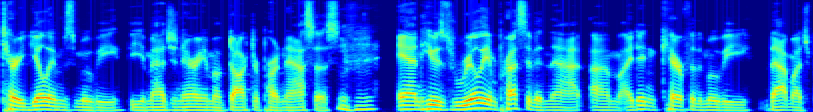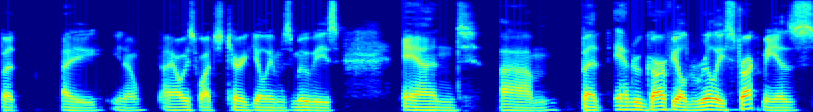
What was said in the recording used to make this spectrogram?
Terry Gilliam's movie, The Imaginarium of Doctor Parnassus. hmm and he was really impressive in that. Um, I didn't care for the movie that much, but I, you know, I always watch Terry Gilliam's movies, and um, but Andrew Garfield really struck me as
